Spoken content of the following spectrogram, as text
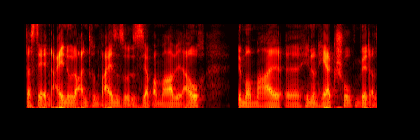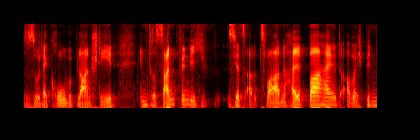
dass der in einer oder anderen Weise, so ist es ja bei Marvel auch, immer mal äh, hin und her geschoben wird, also so der grobe Plan steht. Interessant finde ich, ist jetzt zwar eine Halbwahrheit, aber ich bin,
